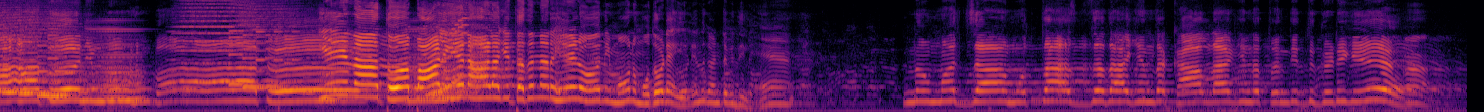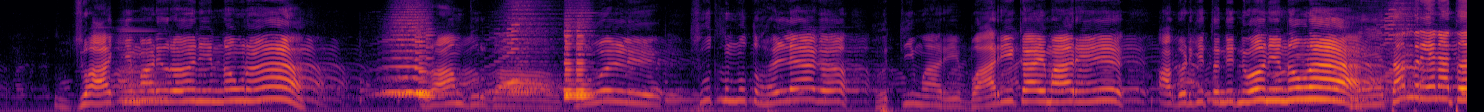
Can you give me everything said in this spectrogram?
ಹಾಳಾತು ನಿಮ್ಮ ಬಾಳ ಹಾಳಾತು ಏನಾತೋ? ಬಾಳ ಏನ್ ಹಾಳಾಗಿತ್ತು? ಅದನ್ನಾರ ಹೇಳು. ನಿಮ್ಮ ಅವನು ಮುದೋಡೆ ಎಲ್ಲಿಂದ ಗಂಟೆ ಬಿದ್ದಿಲ್ಲ? ನಮ್ಮಜ್ಜ ಮುತ್ತಾದ್ದದಾಗಿಂದ ಕಾಲ್ದಾಗಿಂದ ತಂದಿದ್ದು ಗಡಿಗೆ ಜಾಕಿ ಮಾಡಿದ್ರ ನಿನ್ನವನ? ರಾಮ್ ದುರ್ಗ ಒಳ್ಳಿ ಸುತ್ತಮುತ್ತ ಹಳ್ಳ್ಯಾಗ ಹತ್ತಿ ಮಾರಿ ಬಾರಿಕಾಯಿ ಮಾರಿ ಆ ಗಡ್ಗಿ ತಂದಿದ್ನೋ ನಿನ್ನವನ? ತಂದ್ರ ಏನಾತು?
